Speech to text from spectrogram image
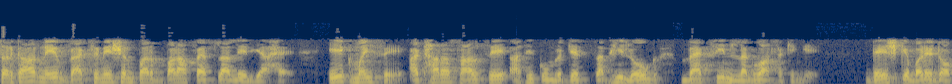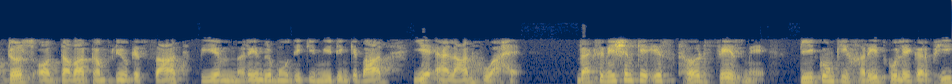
सरकार ने वैक्सीनेशन पर बड़ा फैसला ले लिया है। एक मई से 18 साल से अधिक उम्र के सभी लोग वैक्सीन लगवा सकेंगे। देश के बड़े डॉक्टर्स और दवा कंपनियों के साथ पीएम नरेंद्र मोदी की मीटिंग के बाद ये ऐलान हुआ है। वैक्सीनेशन के इस थर्ड फ़ेज़ में टीकों की खरीद को लेकर भी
